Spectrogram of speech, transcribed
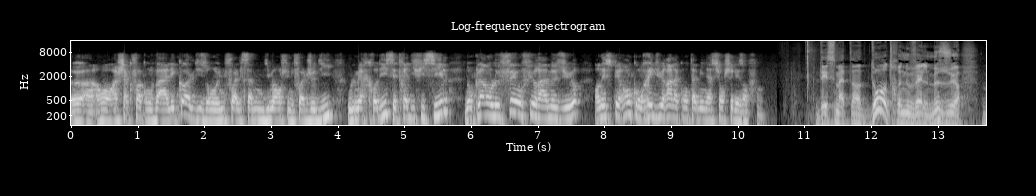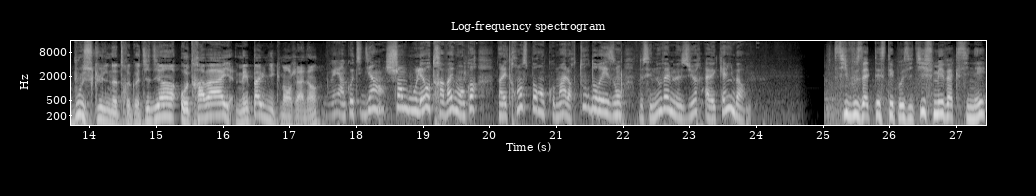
à, chaque fois qu'on va à l'école, disons une fois le samedi, dimanche, une fois le jeudi ou le mercredi. C'est très difficile. Donc là on le fait au fur et à mesure en espérant qu'on réduira la contamination chez les enfants. Dès ce matin, d'autres nouvelles mesures bousculent notre quotidien au travail, mais pas uniquement, Jeanne. Hein. oui, un quotidien chamboulé au travail ou encore dans les transports en commun. Alors, tour d'horizon de ces nouvelles mesures avec Camille Baron. Si vous êtes testé positif mais vacciné,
